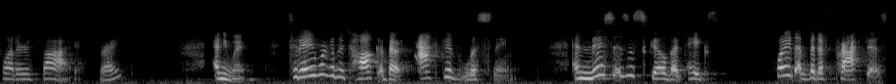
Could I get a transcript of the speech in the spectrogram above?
flutters by, right? Anyway, today we're going to talk about active listening. And this is a skill that takes quite a bit of practice.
